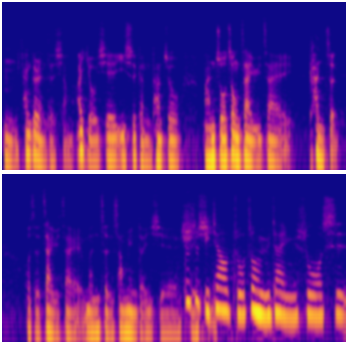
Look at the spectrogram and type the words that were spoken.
嗯，看个人的想啊，有一些医师可能他就蛮着重在于在看诊。或者在于在门诊上面的一些，就是比较着重于在于说是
